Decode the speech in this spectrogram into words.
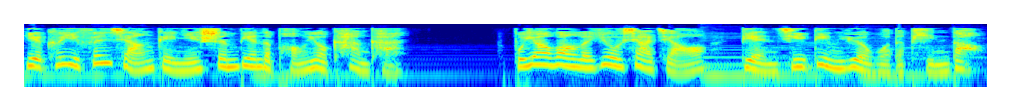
也可以分享给您身边的朋友看看。不要忘了右下角点击订阅我的频道，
